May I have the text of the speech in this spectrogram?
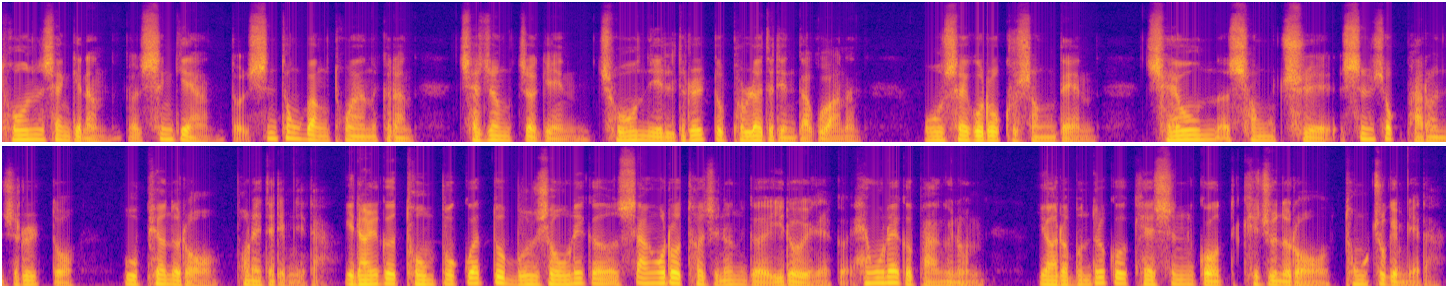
돈 생기는 그 신기한 또 신통방통한 그런 재정적인 좋은 일들을 또 불러드린다고 하는 오색으로 구성된 재운 성취 신속 발언지를 또 우편으로 보내드립니다. 이날 그 돈복과 또 문서운이 그 쌍으로 터지는 그 일요일 그 행운의 그 방위는 여러분들 그 계신 곳 기준으로 동쪽입니다.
